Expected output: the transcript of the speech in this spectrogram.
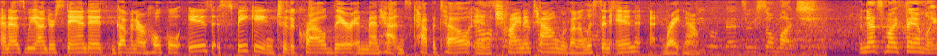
And as we understand it, Governor Hochul is speaking to the crowd there in Manhattan's Capitale in Chinatown. We're going to listen in right now. People have been through so much, and that's my family.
